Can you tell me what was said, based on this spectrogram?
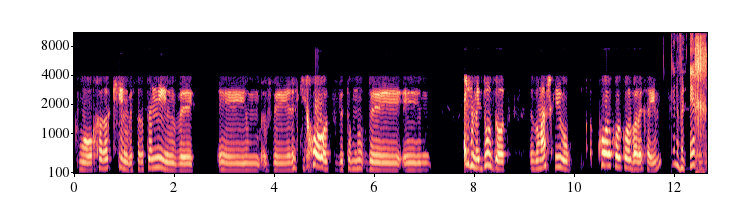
כמו חרקים וסרטנים ו... ורכיחות ומדוזות, אז ממש כאילו כל, כל, כל בעלי חיים. כן, אבל איך,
